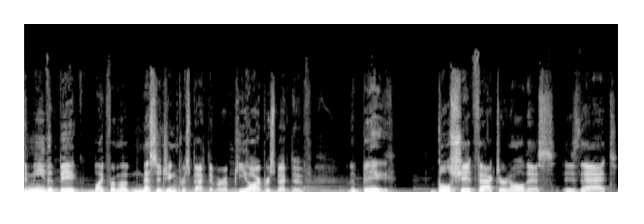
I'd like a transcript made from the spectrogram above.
To me, the big, like from a messaging perspective or a PR perspective, the big bullshit factor in all this is that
